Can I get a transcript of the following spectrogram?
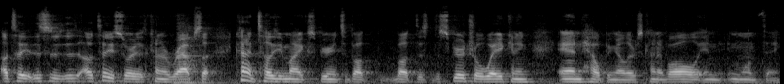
I'll tell you this is I'll tell you a story that kind of wraps up, kind of tells you my experience about about this, the spiritual awakening and helping others, kind of all in, in one thing.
